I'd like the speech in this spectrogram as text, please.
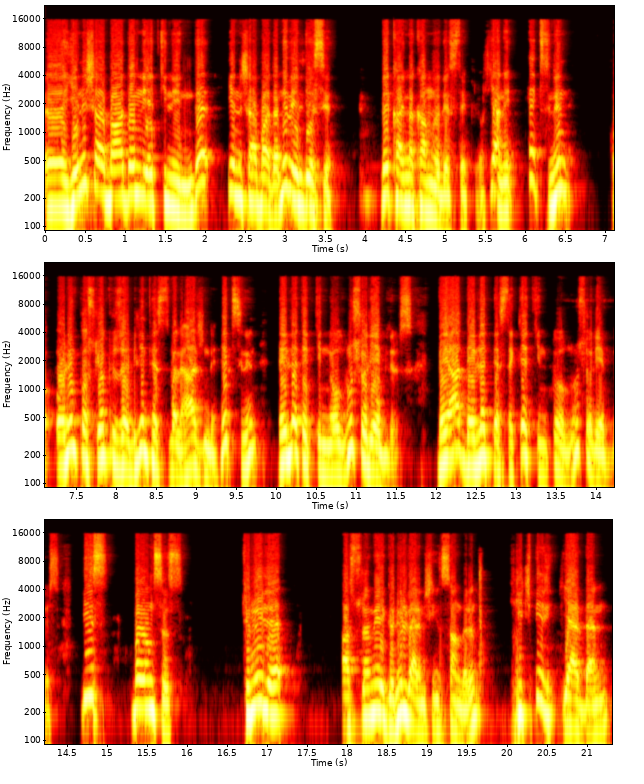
Ee, Yenişehir Bademli etkinliğini de Yenişehir Bademli Belediyesi ve Kaymakamlığı destekliyor. Yani hepsinin Olimpos Gökyüzü Bilim Festivali haricinde hepsinin devlet etkinliği olduğunu söyleyebiliriz. Veya devlet destekli etkinlikli olduğunu söyleyebiliriz. Biz bağımsız, tümüyle astronomiye gönül vermiş insanların hiçbir yerden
